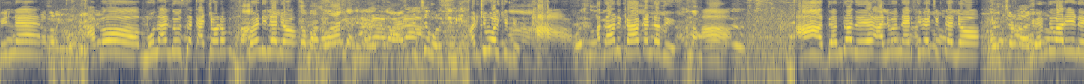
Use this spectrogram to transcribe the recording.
പിന്നെ അപ്പോ മൂന്നാൽ ദിവസത്തെ കച്ചവടം വേണ്ടില്ലല്ലോ? ഭഗവാന്റെ അടിച്ചു പൊളിക്കുന്നു. അടിച്ചു പൊളിക്കുന്നുണ്ട്. ആ, അതാണ് കേക്കണ്ടത് ആ. ആ അതെന്തത്? അലുവ നിരത്തി വെച്ചിട്ടല്ലോ എന്ത് പറയണ്?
